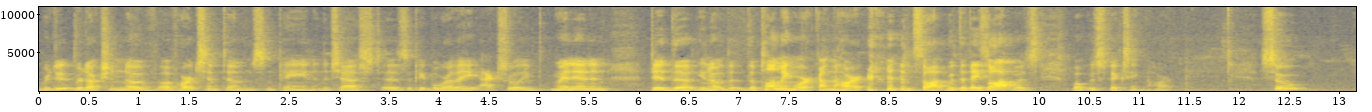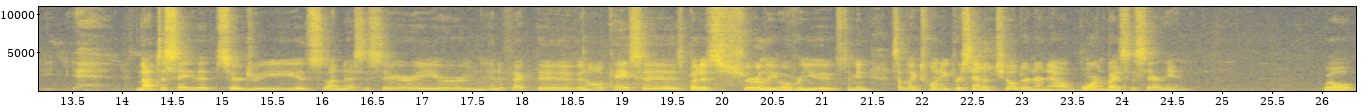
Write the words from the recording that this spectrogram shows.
redu- reduction of, of heart symptoms and pain in the chest as the people where they actually went in and did the you know the, the plumbing work on the heart and thought that they thought was what was fixing the heart. So not to say that surgery is unnecessary or ineffective in all cases, but it's surely overused. I mean, something like 20% of children are now born by cesarean. Well,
